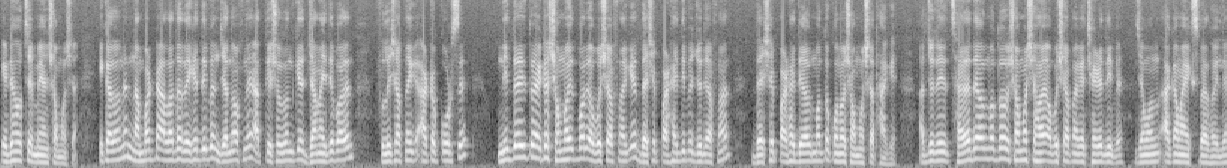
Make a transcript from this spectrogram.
এটা হচ্ছে মেন সমস্যা। এই কারণে নাম্বারটা আলাদা রেখে দিবেন, যেন আপনি আত্মীয় স্বজনকে জানাইতে পারেন। পুলিশ আপনাকে আটক করছে। নির্ধারিত একটা সময়ের পরে অবশ্যই আপনাকে দেশে পাঠিয়ে দিবে যদি আপনার দেশে পাঠিয়ে দেওয়ার মতো কোনো সমস্যা থাকে। আর যদি ছেড়ে দেওয়ার মতো সমস্যা হয়, অবশ্যই আপনাকে ছেড়ে দিবে। যেমন আগামা এক্সপায়ার হইলে।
